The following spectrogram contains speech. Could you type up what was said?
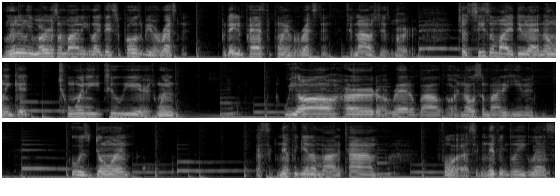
literally murder somebody, like they supposed to be arresting, but they passed the point of arresting. To now it's just murder. To see somebody do that and only get 22 years when we all heard or read about or know somebody even who is doing a significant amount of time for a significantly less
